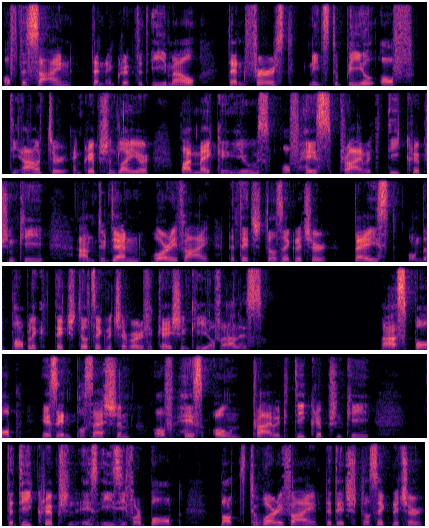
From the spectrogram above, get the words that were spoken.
of the signed then encrypted email then first needs to peel off the outer encryption layer by making use of his private decryption key and to then verify the digital signature based on the public digital signature verification key of Alice. As Bob is in possession of his own private decryption key, the decryption is easy for Bob, but to verify the digital signature,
